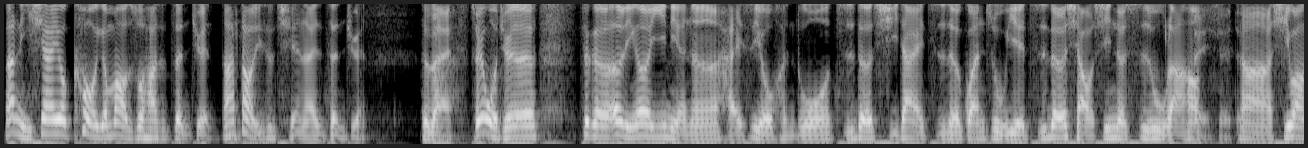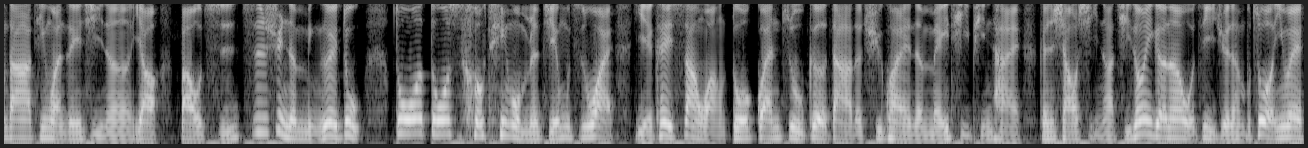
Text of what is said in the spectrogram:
那你现在又扣一个帽子说他是证券，那他到底是钱还是证券？对不对？啊所以我觉得这个二零二一年呢，还是有很多值得期待、值得关注，也值得小心的事物啦。哈。对对对。那希望大家听完这一集呢，要保持资讯的敏锐度，多多收听我们的节目之外，也可以上网多关注各大的区块链的媒体平台跟消息。那其中一个呢，我自己觉得很不错，因为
